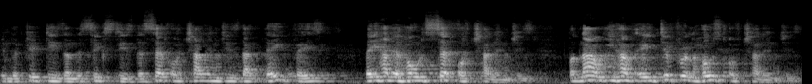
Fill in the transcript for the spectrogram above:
in the 50s and the 60s, the set of challenges that they faced, they had a whole set of challenges. But now we have a different host of challenges.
